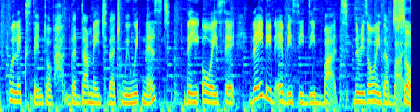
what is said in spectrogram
full extent of the damage that we witnessed. They always say they did ABCD, but there is always a but. So,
